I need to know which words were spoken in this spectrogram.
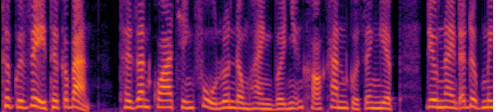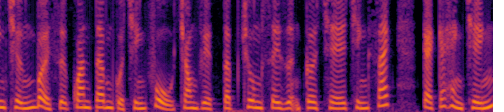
Thưa quý vị, thưa các bạn, Thời gian qua, chính phủ luôn đồng hành với những khó khăn của doanh nghiệp. Điều này đã được minh chứng bởi sự quan tâm của chính phủ trong việc tập trung xây dựng cơ chế chính sách, cải cách hành chính,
